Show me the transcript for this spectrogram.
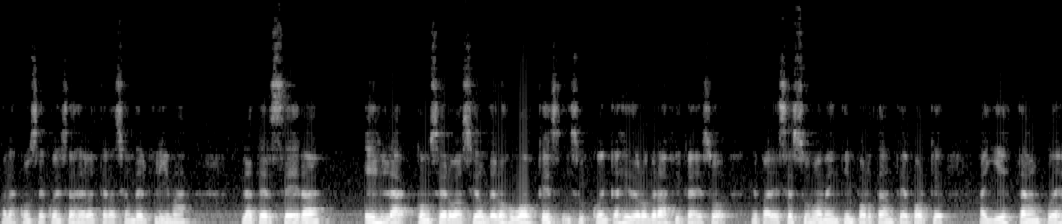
a las consecuencias de la alteración del clima. La tercera es la conservación de los bosques y sus cuencas hidrográficas. Eso me parece sumamente importante porque allí están, pues,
